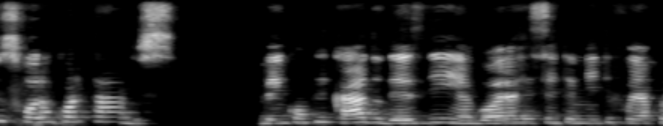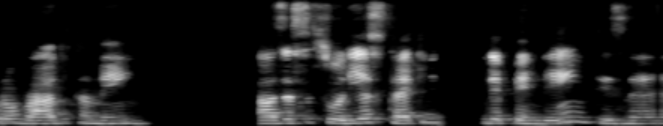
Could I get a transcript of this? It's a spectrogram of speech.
muitos foram cortados. Bem complicado, desde agora, recentemente foi aprovado também as assessorias técnicas independentes, né,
